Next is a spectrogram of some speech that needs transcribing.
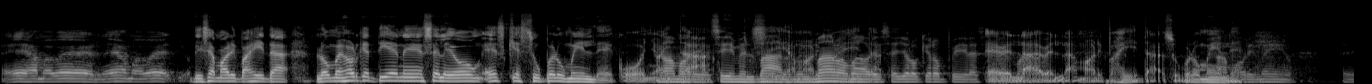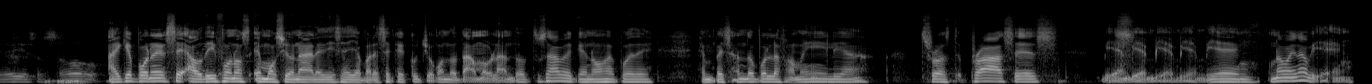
Déjame ver, déjame ver. Dice Mari Pajita, lo mejor que tiene ese león es que es súper humilde, coño. No. Mauri, sí, mi hermano, Sí, a mi hermano. Mauri, ese yo lo quiero pedir. ese Es verdad, hermano. es verdad, Mari Pajita, súper humilde. Mauri mío. Ey, esos ojos. Hay que ponerse audífonos emocionales, dice ella. Parece que escuchó cuando estábamos hablando. Tú sabes que no se puede, empezando por la familia, trust the process. Bien, bien, bien, bien, bien. Una vaina bien.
